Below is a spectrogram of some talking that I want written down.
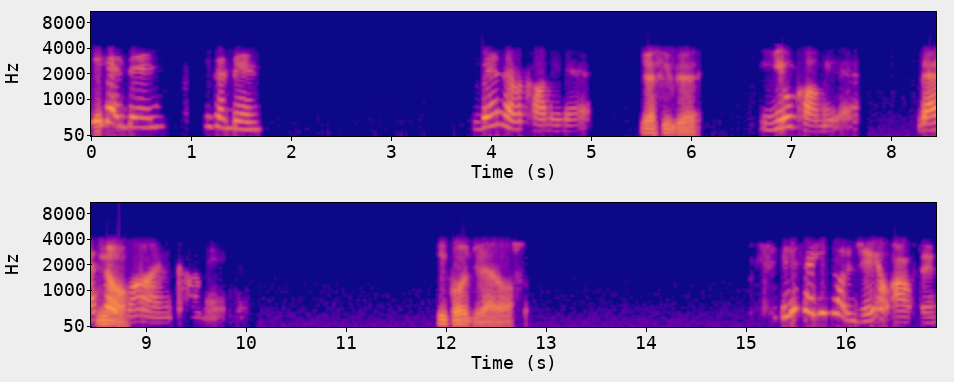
he said Ben. He said Ben. Ben never called me that. Yes, he did. You called me that. That's No. a Ron comment. He called you that also. You just said he go to jail often.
